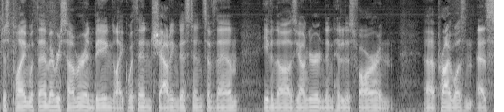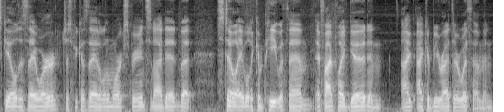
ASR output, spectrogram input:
just playing with them every summer and being like within shouting distance of them, even though I was younger and didn't hit it as far and uh, probably wasn't as skilled as they were just because they had a little more experience than I did, but still able to compete with them if I played good and I, I could be right there with them. And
